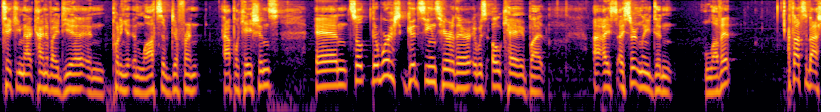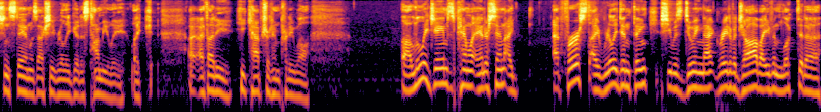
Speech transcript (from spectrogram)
taking that kind of idea and putting it in lots of different applications. And so there were good scenes here or there. It was okay, but I, I certainly didn't love it. I thought Sebastian Stan was actually really good as Tommy Lee. Like, I, I thought he he captured him pretty well. Uh, Lily James as Pamela Anderson. I at first I really didn't think she was doing that great of a job. I even looked at a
